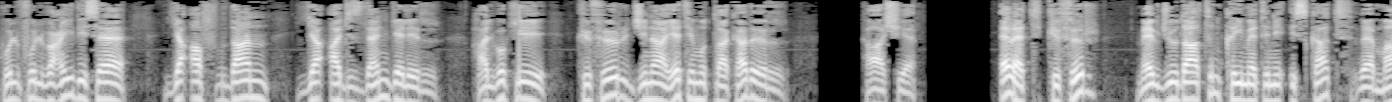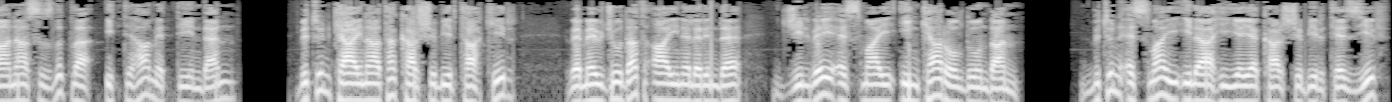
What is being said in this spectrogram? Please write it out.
Hulful vaid ise ya afdan ya acizden gelir. Halbuki küfür cinayeti mutlakadır. Haşiye. Evet, küfür mevcudatın kıymetini iskat ve manasızlıkla ittiham ettiğinden bütün kainata karşı bir tahkir ve mevcudat aynelerinde cilve-i esmayı inkar olduğundan bütün esma-i ilahiyeye karşı bir tezyif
